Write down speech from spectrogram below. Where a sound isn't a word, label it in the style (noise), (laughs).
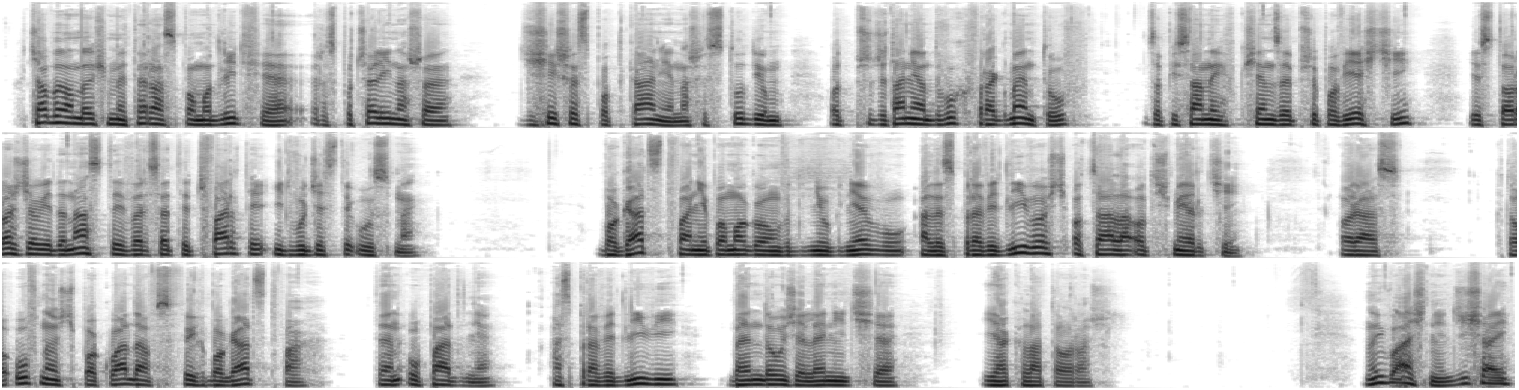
Chciałbym, abyśmy teraz po modlitwie rozpoczęli nasze dzisiejsze spotkanie, nasze studium od przeczytania dwóch fragmentów zapisanych w Księdze Przypowieści. Jest to rozdział 11, wersety 4 i 28. Bogactwa nie pomogą w dniu gniewu, ale sprawiedliwość ocala od śmierci. Oraz kto ufność pokłada w swych bogactwach, ten upadnie, a sprawiedliwi będą zielenić się jak latorośl. No i właśnie, dzisiaj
